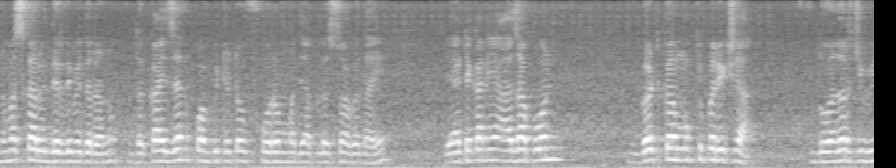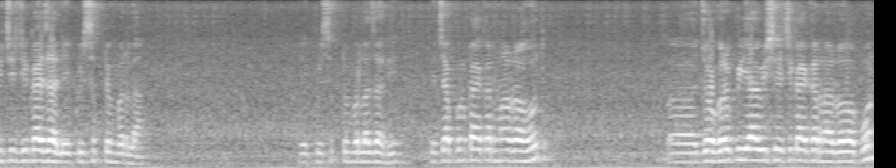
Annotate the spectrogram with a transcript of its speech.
नमस्कार विद्यार्थी मित्रांनो. द कायझन कॉम्पिटेटिव्ह फोरममध्ये आपलं स्वागत आहे. या ठिकाणी आज आपण गट क मुख्य परीक्षा दोन हजार चोवीसची जी काय झाली एकवीस सप्टेंबरला एकवीस सप्टेंबरला झाली त्याची आपण काय करणार आहोत? जॉग्रफी या विषयाची काय करणार आहोत आपण?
